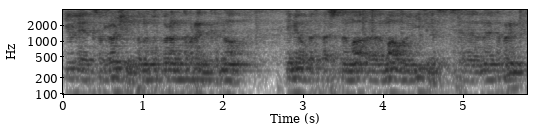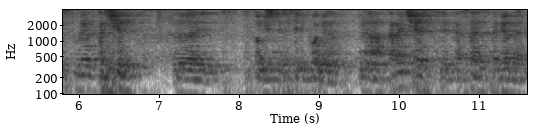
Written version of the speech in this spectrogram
является уже очень фигурантом рынка, но имел достаточно э, малую видимость э, на этом рынке с причин, в том числе в телекоме. А вторая часть касается ряда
